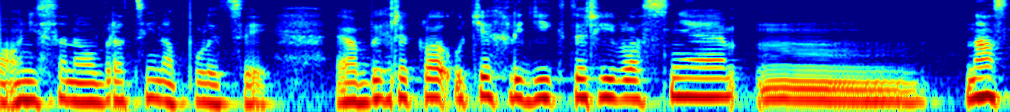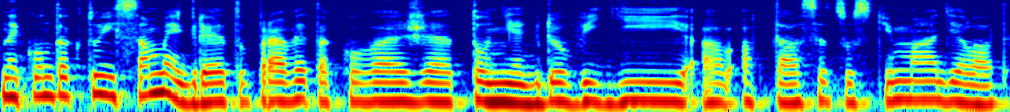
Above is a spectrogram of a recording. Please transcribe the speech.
uh, oni se neobrací na policii. Já bych řekla u těch lidí, kteří vlastně mm, nás nekontaktují sami, kde je to právě takové, že to někdo vidí a, a ptá se, co s tím má dělat.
